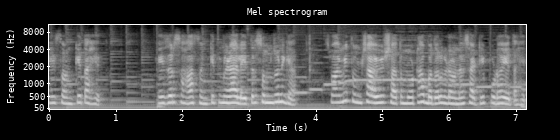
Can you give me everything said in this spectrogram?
हे संकेत आहेत. हे जर सहा संकेत मिळाले तर समजून घ्या. स्वामी तुमच्या आयुष्यात मोठा बदल घडवण्यासाठी पुढे येत आहेत.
